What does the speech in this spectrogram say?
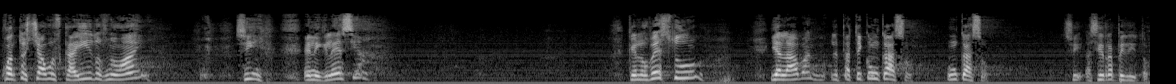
¿Cuántos chavos caídos no hay? Sí, en la iglesia. Que lo ves tú y alaban. Le platico un caso, un caso. Sí, así rapidito.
